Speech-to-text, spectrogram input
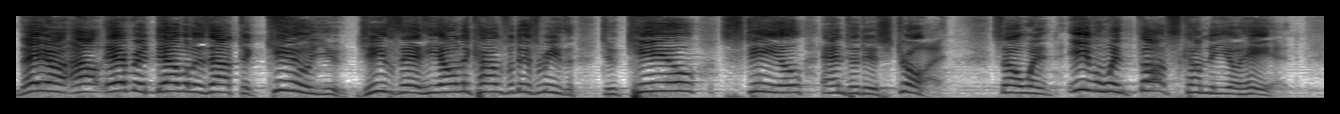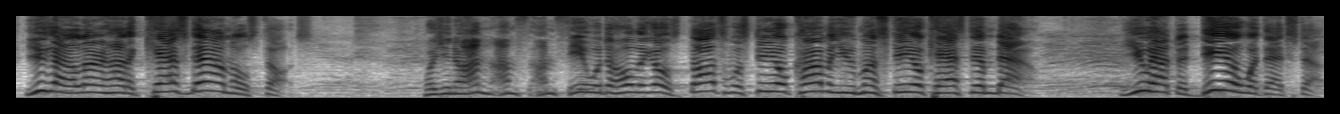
They are out, every devil is out to kill you. Jesus said he only comes for this reason to kill, steal, and to destroy. So when even when thoughts come to your head, you got to learn how to cast down those thoughts. Well, you know, I'm, I'm, I'm filled with the Holy Ghost. Thoughts will still come and you must still cast them down. You have to deal with that stuff.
